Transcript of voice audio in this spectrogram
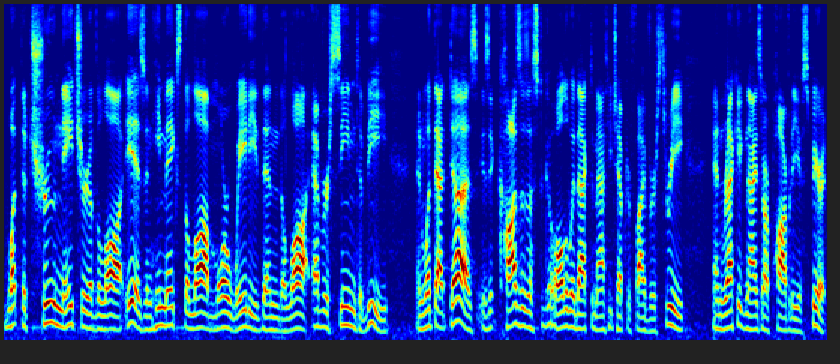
what the true nature of the law is, and He makes the law more weighty than the law ever seemed to be. And what that does is it causes us to go all the way back to Matthew chapter 5, verse 3, and recognize our poverty of spirit,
